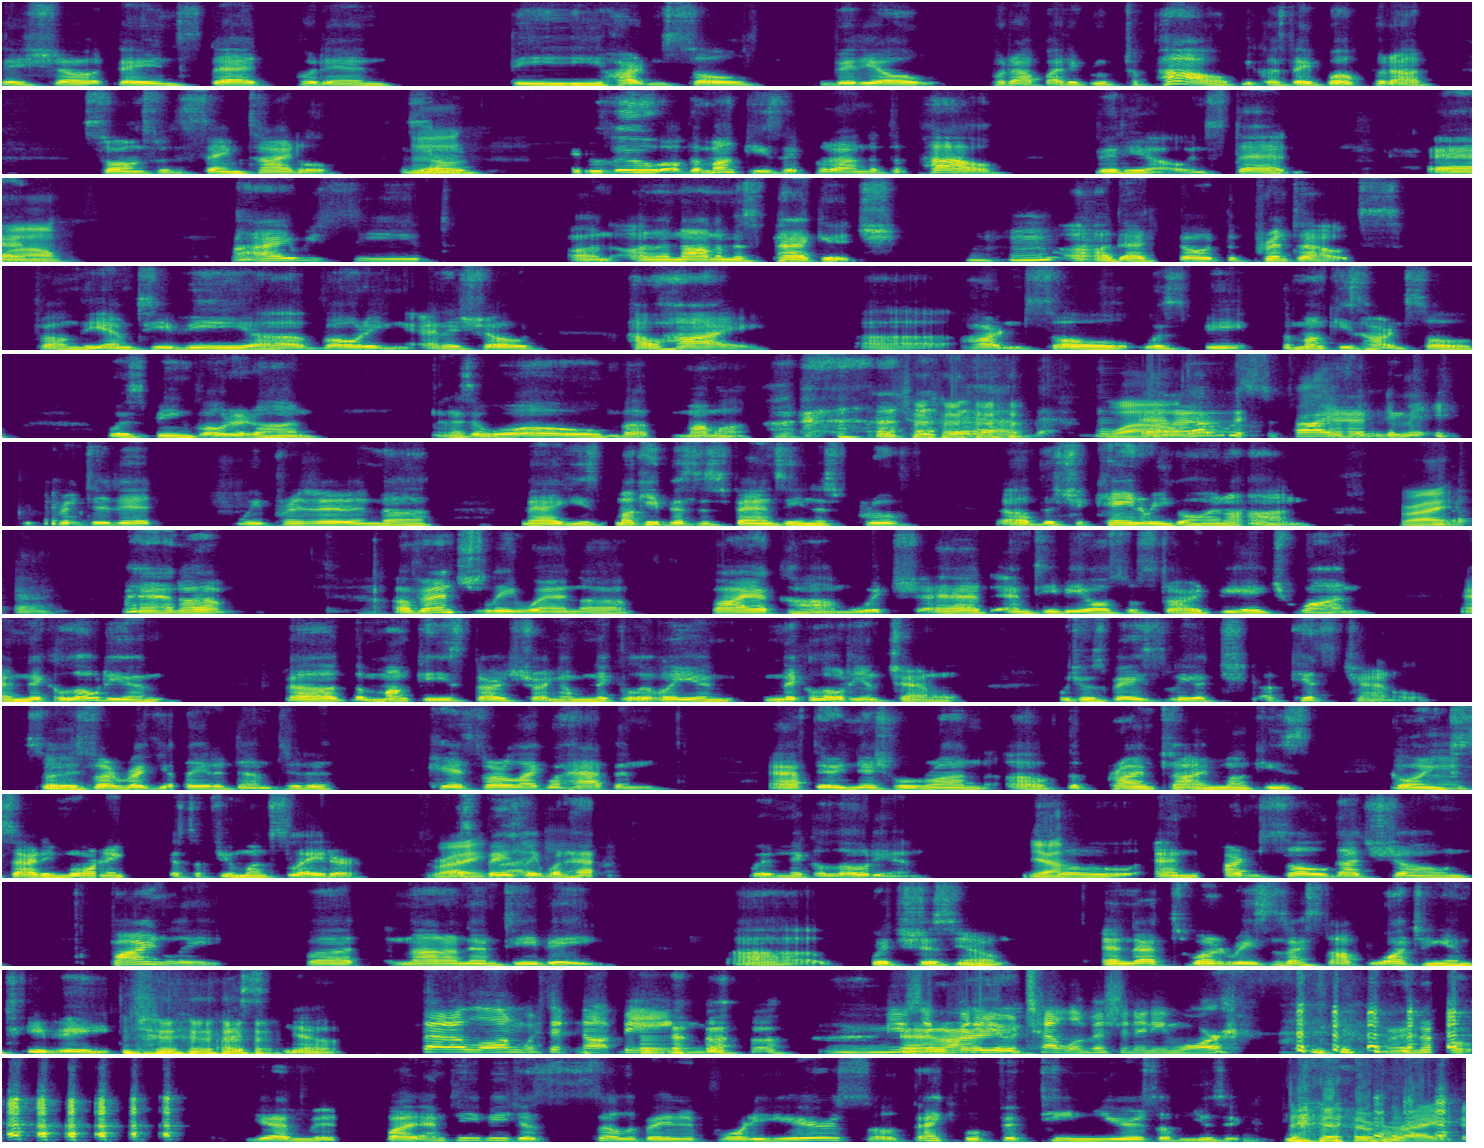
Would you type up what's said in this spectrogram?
they showed they instead put in the Heart and Soul video put out by the group T'Pau because they both put out songs with the same title. So in lieu of the Monkees, they put on the T'Pau video instead. And wow. I received an, an anonymous package Mhm. uh, that showed the printouts from the MTV uh, voting, and it showed how high uh, Heart and Soul was being, the Monkees' Heart and Soul was being voted on. And I said, "Whoa, but Mama!" Yeah, that, that- Wow. that was surprising to me. we printed it. We printed it in uh, Maggie's Monkee Business fanzine as proof of the chicanery going on. Right. Yeah. And uh, eventually, when uh, Viacom, which had MTV, also started VH1 and Nickelodeon, uh, the Monkees started showing up Nickelodeon Nickelodeon channel, which was basically a, ch- a kids channel. So they Mm. sort of regulated them to the kids, sort of like what happened after the initial run of the primetime Monkees going Mhm. to Saturday morning just a few months later. Right. That's basically Right. what happened with Nickelodeon. Yeah. So and Heart and Soul got shown finally, but not on MTV, uh, which is you know, and that's one of the reasons I stopped watching MTV. I s- you know, That along with it not being music And I- video television anymore. I know. Yeah, but MTV just celebrated 40 years, so thank you for 15 years of music. right.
